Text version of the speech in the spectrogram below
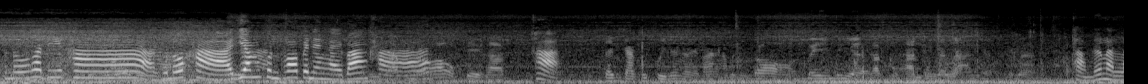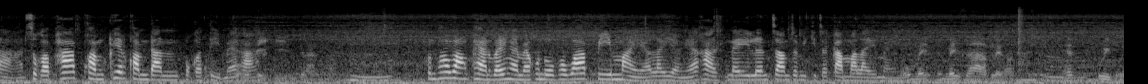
คุณโอ๊คสวัสดีค่ะ คุณโอ๊คขาเยี่ยมคุณพ่อเป็นยังไงบ้างคะก็โอเคครับ ค่ะ ได้มีการพูดคุยเรื่องอะไรบ้างครับวันนี้ก็ไม่ไม่มีอะไรครับถามถึงหลานๆครับผมว่าถามเรื่องหลานๆสุขภาพความเครียดความดันปกติไหมปกคะติดีทุกอย่างครับอืมคุณพ่อวางแผนไว้ยังไงไหมคุณโอ๊คเพราะว่าปีใหม่อะไรอย่างเงี้ยค่ะ ในเรือนจำจะมีกิจกรรมอะไรไหมผมไม่ไม่ทราบเลยครับแค่คุยถึง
